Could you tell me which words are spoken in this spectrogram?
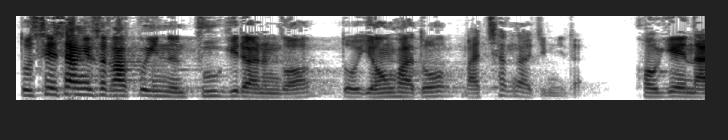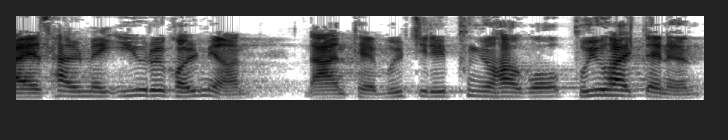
또 세상에서 갖고 있는 북이라는 것, 또 영화도 마찬가지입니다. 거기에 나의 삶의 이유를 걸면 나한테 물질이 풍요하고 부유할 때는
